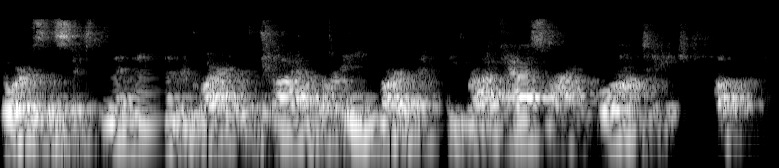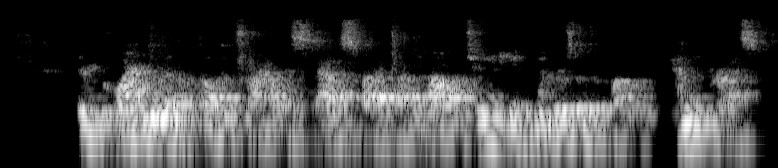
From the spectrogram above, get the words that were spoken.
Nor does the Sixth Amendment require that the trial or any part of it be broadcast live or on tape to the public. The requirement of a public trial is satisfied by the opportunity of members of the public and the press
